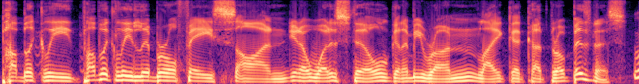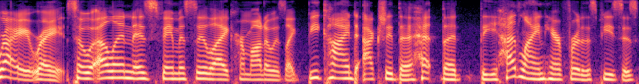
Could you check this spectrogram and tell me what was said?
publicly publicly liberal face on you know what is still going to be run like a cutthroat business. Right, right. So Ellen is famously like her motto is like be kind. Actually, the he- the the headline here for this piece is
